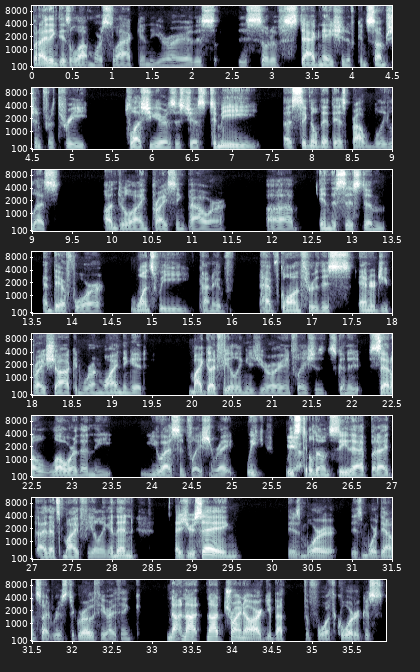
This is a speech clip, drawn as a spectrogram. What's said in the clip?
But I think there's a lot more slack in the euro area. This this sort of stagnation of consumption for three plus years is just to me a signal that there's probably less underlying pricing power uh, in the system, and therefore, once we kind of have gone through this energy price shock and we're unwinding it, my gut feeling is euro inflation is going to settle lower than the U.S. inflation rate. We we yeah. still don't see that, but I, I that's my feeling. And then, as you're saying, there's more there's more downside risk to growth here. I think not not not trying to argue about the fourth quarter because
